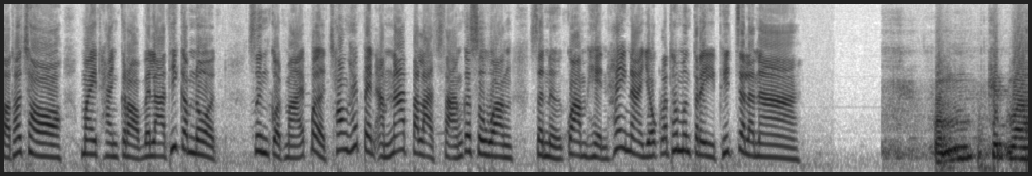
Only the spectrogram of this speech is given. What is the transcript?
สทช ไม่ทันกรอบเวลาที่กำหนด ซึ่งกฎหมายเปิดช่องให้เป็นอำนาจประหลัดสามกระทรวง เสนอความเห็นให้นายกรัฐมนตรีพิจารณา ผมคิดว่า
